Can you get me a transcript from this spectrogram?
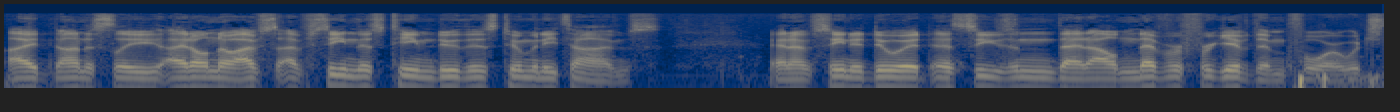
I honestly, I don't know. I've I've seen this team do this too many times, and I've seen it do it a season that I'll never forgive them for, which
